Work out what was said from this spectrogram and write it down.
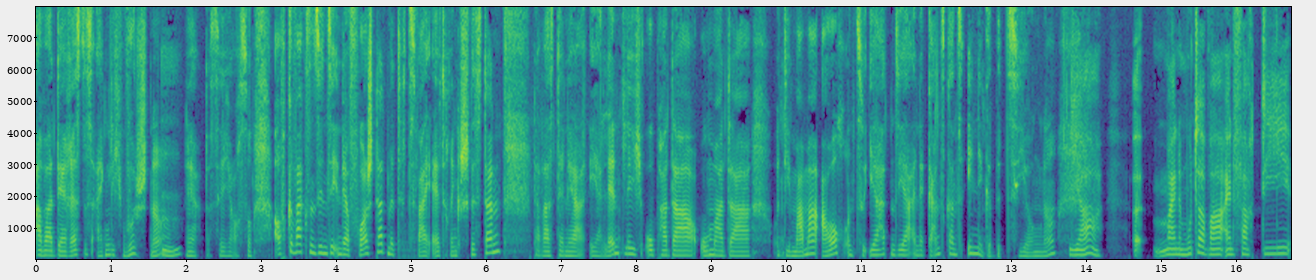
aber der Rest ist eigentlich wurscht, ne? Mhm. Ja, das sehe ich auch so. Aufgewachsen sind sie in der Vorstadt mit zwei älteren Geschwistern. Da war es dann ja eher ländlich, Opa da, Oma da und die Mama auch. Und zu ihr hatten sie ja eine ganz, ganz innige Beziehung, ne? Ja, meine Mutter war einfach die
